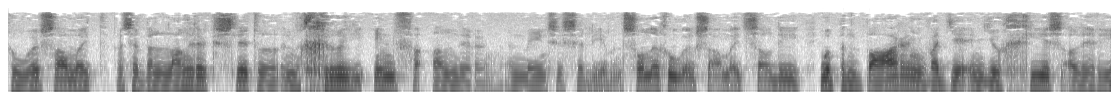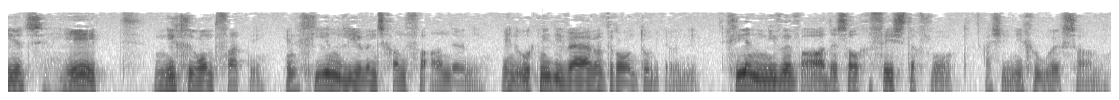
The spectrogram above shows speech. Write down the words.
Gehoorsaamheid is 'n belangrike sleutel in groei en verandering in mense se lewens. Sonder gehoorsaamheid sal die openbaring wat jy in jou gees alreeds het, nie grondvat nie en geen lewens gaan verander nie en ook nie die wêreld rondom jou nie. Geen nuwe waarde sal gevestig word as jy nie gehoorsaam nie.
